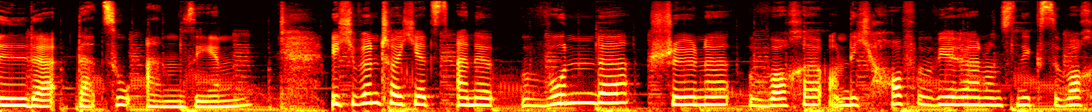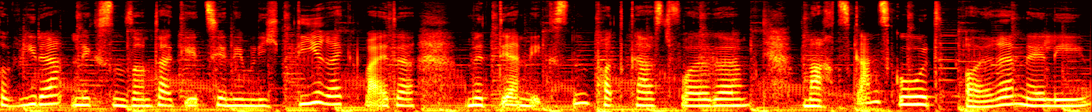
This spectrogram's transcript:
Bilder dazu ansehen. Ich wünsche euch jetzt eine wunderschöne Woche und ich hoffe, wir hören uns nächste Woche wieder. Nächsten Sonntag geht es hier nämlich direkt weiter mit der nächsten Podcast-Folge. Macht's ganz gut, eure Nelly.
